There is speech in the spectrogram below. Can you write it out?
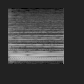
Música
